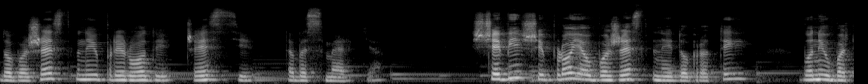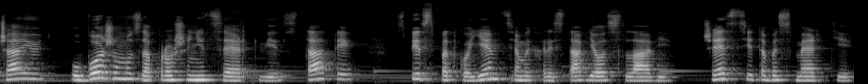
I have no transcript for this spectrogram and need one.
до божественної природи, честі та безсмертя. Ще більший прояв божественної доброти вони вбачають у Божому запрошенні церкві стати співспадкоємцями Христа в Його славі, честі та безсмерті,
